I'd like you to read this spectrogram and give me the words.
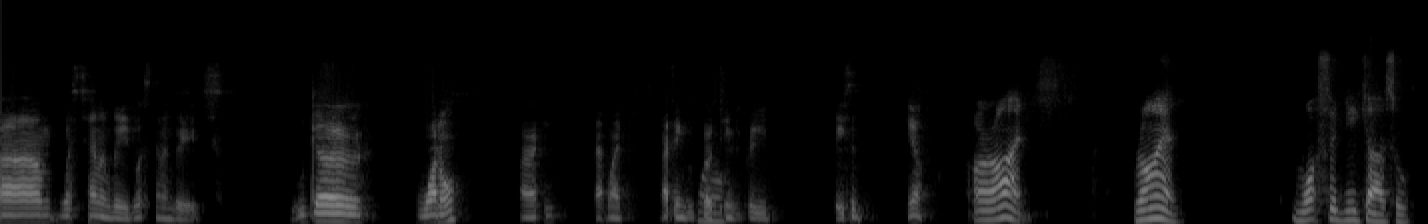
um, West Ham and Leeds. West Ham and Leeds. We'll go one all. I reckon that might. I think both teams are pretty decent. Yeah. All right, Ryan, Watford, Newcastle.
